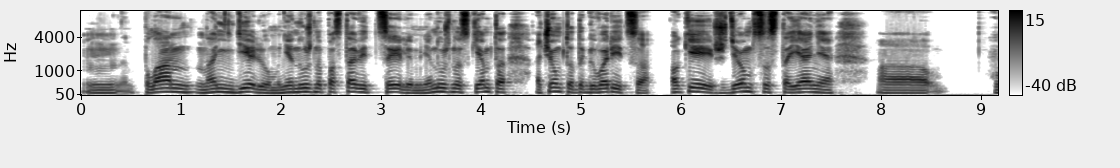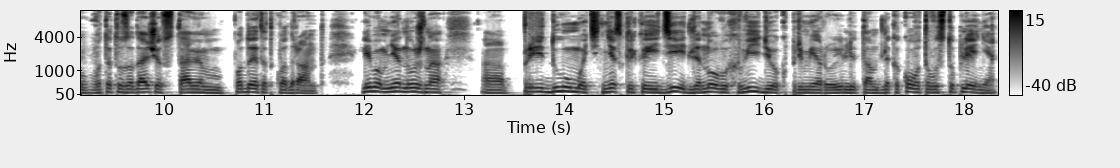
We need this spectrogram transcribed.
план на неделю, мне нужно поставить цели, мне нужно с кем-то о чем-то договориться. Окей, ждем состояния а, вот эту задачу ставим под этот квадрант. Либо мне нужно э, придумать несколько идей для новых видео, к примеру, или там для какого-то выступления.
